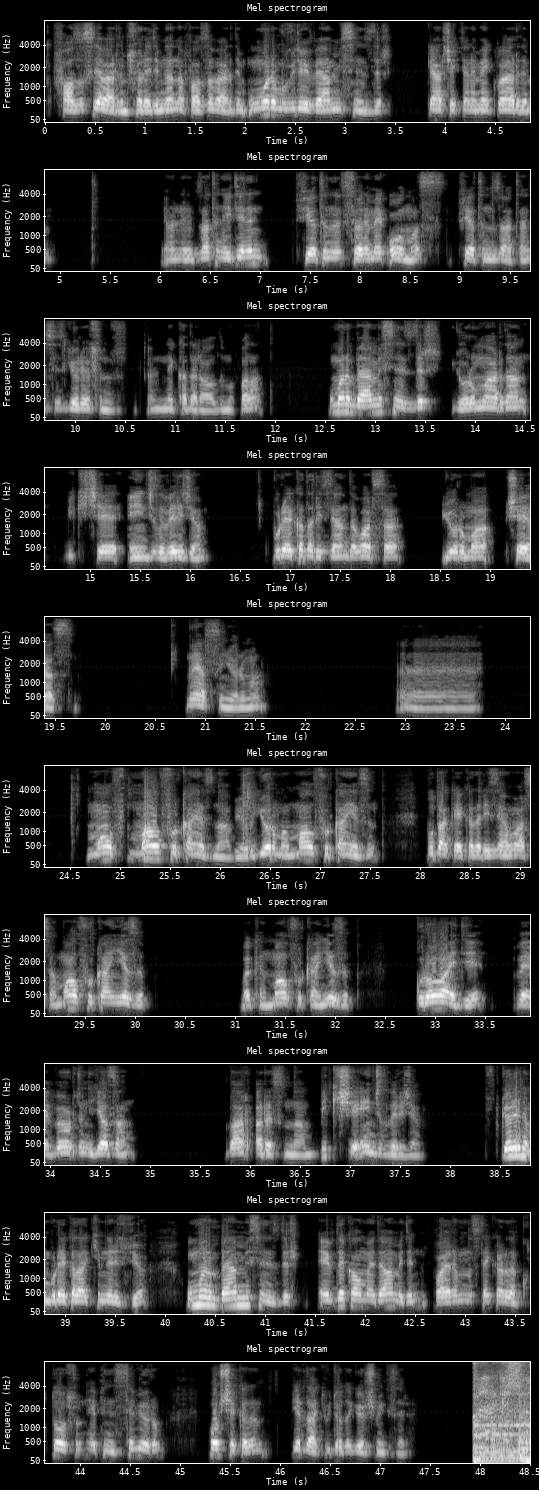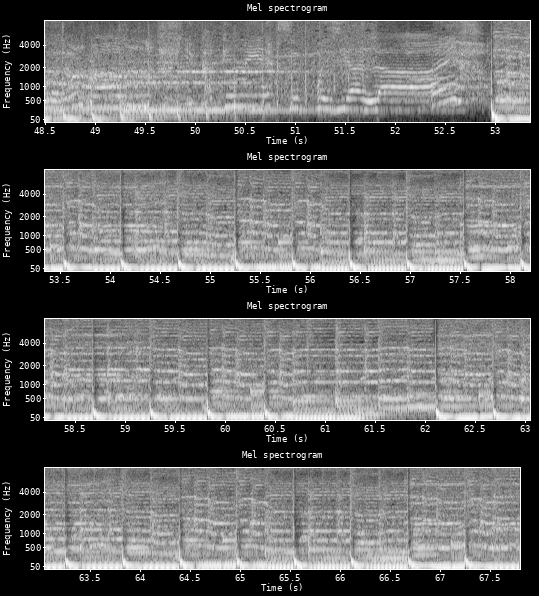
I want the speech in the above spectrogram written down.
Fazlasıyla verdim. Söylediğimden de fazla verdim. Umarım bu videoyu beğenmişsinizdir. Gerçekten emek verdim. Yani zaten hediyenin fiyatını söylemek olmaz. Fiyatını zaten siz görüyorsunuz. Yani ne kadar aldığımı falan. Umarım beğenmişsinizdir. Yorumlardan bir kişiye Angel'ı vereceğim. Buraya kadar izleyen de varsa yoruma şey yazsın. Ne yazsın yoruma? Ee, Mal, Furkan yazın abi. yor- Yoruma Mal Furkan yazın. Bu dakikaya kadar izleyen varsa Mal Furkan yazıp bakın Mal Furkan yazıp Grow ID ve Word'ünü yazanlar arasından bir kişiye Angel vereceğim. Görelim buraya kadar kimler izliyor. Umarım beğenmişsinizdir. Evde kalmaya devam edin. Bayramınız tekrardan kutlu olsun. Hepinizi seviyorum. Hoşçakalın. Bir dahaki videoda görüşmek üzere. like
